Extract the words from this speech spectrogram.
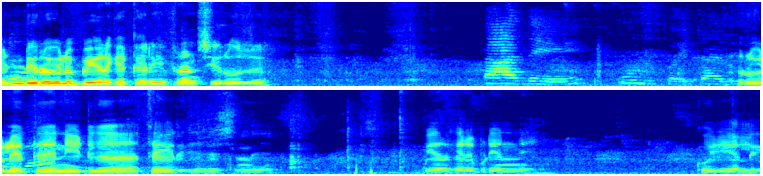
ఎండి రొయ్యలు బీరకాయ కర్రీ ఫ్రెండ్స్ ఈరోజు రొయ్యలు అయితే నీట్గా తయారు చేసేసింది. బీరకాయలు ఇప్పుడు అన్నీ కొయ్యాలి.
